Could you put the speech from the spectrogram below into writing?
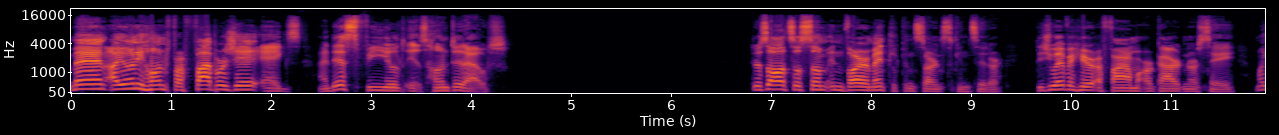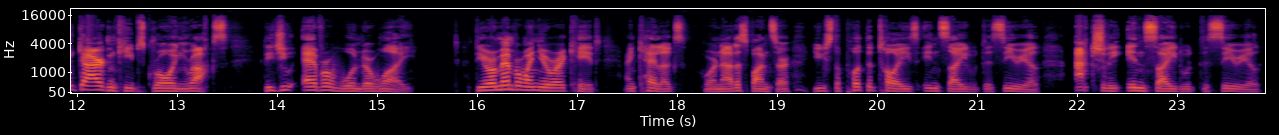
Man, I only hunt for Fabergé eggs, and this field is hunted out. There's also some environmental concerns to consider. Did you ever hear a farmer or gardener say, My garden keeps growing rocks? Did you ever wonder why? Do you remember when you were a kid and Kellogg's, who are not a sponsor, used to put the toys inside with the cereal? Actually, inside with the cereal.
